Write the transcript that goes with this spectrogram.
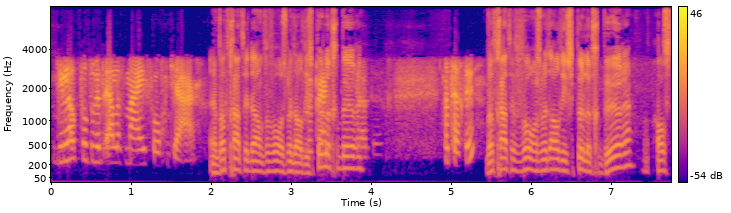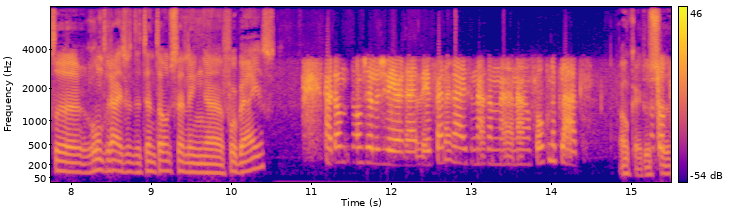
Die loopt tot en met 11 mei volgend jaar. En wat gaat er dan vervolgens met al die spullen gebeuren? Wat zegt u? Wat gaat er vervolgens met al die spullen gebeuren als de rondreizende tentoonstelling voorbij is? Dan, dan zullen ze weer, uh, weer verder reizen naar een, uh, naar een volgende plaats. Oké, okay, dus het,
